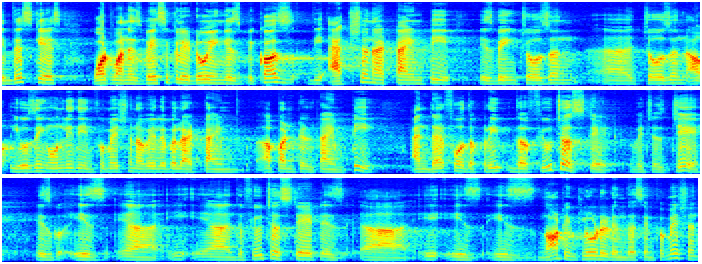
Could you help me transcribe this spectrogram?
In this case what one is basically doing is because the action at time t is being chosen uh, chosen using only the information available at time up until time t and therefore the the future state which is j is is uh, uh, the future state is uh, is is not included in this information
